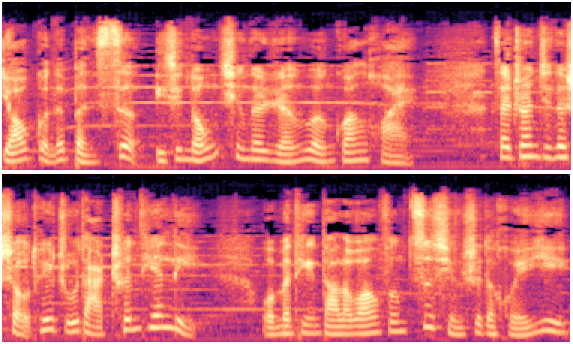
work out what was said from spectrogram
摇滚的本色以及浓情的人文关怀。在专辑的首推主打《春天》里，我们听到了汪峰自省式的回忆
